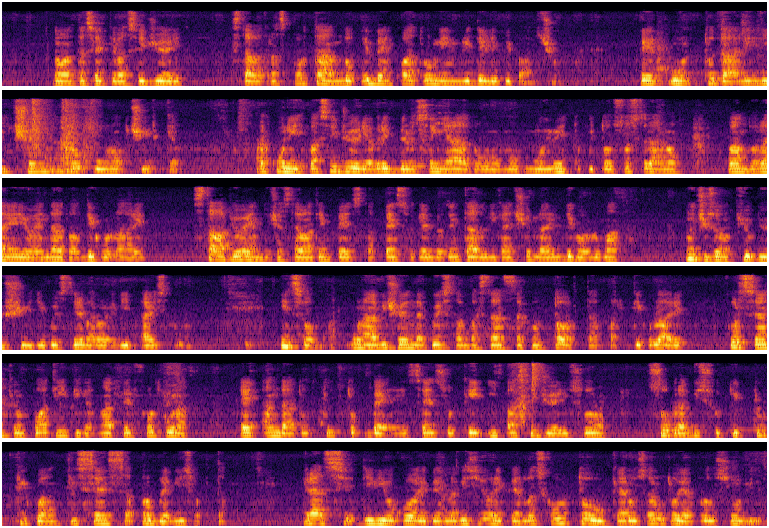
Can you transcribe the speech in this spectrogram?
97 passeggeri stava trasportando e ben 4 membri dell'equipaggio per un totale di 101 circa. Alcuni passeggeri avrebbero segnalato un movimento piuttosto strano quando l'aereo è andato a decollare. Stava piovendo, c'è stata una tempesta, penso che abbiano tentato di cancellare il decollo, ma non ci sono più riusciti, queste le parole di Icepool. Insomma, una vicenda questa abbastanza contorta, particolare, forse anche un po' atipica, ma per fortuna è andato tutto bene, nel senso che i passeggeri sono sopravvissuti tutti quanti senza problemi di sorta. Grazie di vivo cuore per la visione e per l'ascolto, un caro saluto e al prossimo video.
